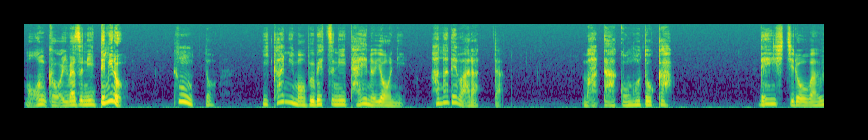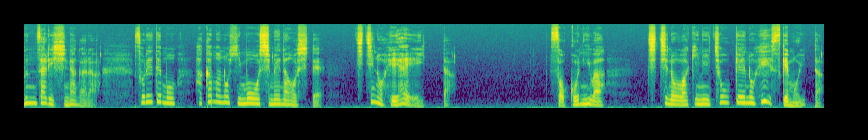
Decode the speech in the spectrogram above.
文句を言わずに言ってみろ。ふんといかにも無別に絶えぬように鼻で笑った「また小言か」伝七郎はうんざりしながらそれでも袴の紐を締め直して父の部屋へ行った。そこには父の脇に長兄の平助もいた。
